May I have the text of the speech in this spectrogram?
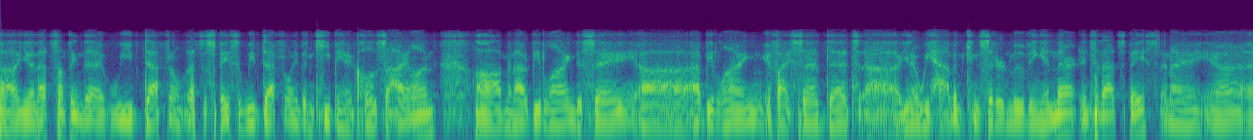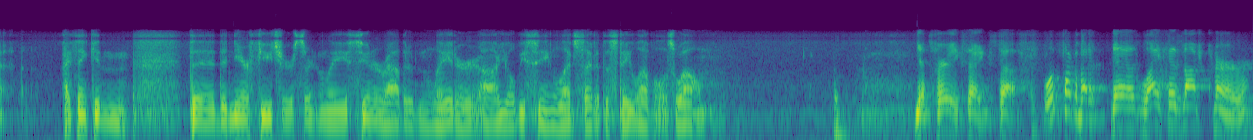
Uh, you know, that's something that we've definitely that's a space that we've definitely been keeping a close eye on. Um, and I'd be lying to say uh, I'd be lying if I said that uh, you know we haven't considered moving in there into that space. And I uh, I think in the the near future, certainly sooner rather than later, uh, you'll be seeing LegSite at the state level as well. Yeah, it's very exciting stuff. Let's talk about life as an entrepreneur.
